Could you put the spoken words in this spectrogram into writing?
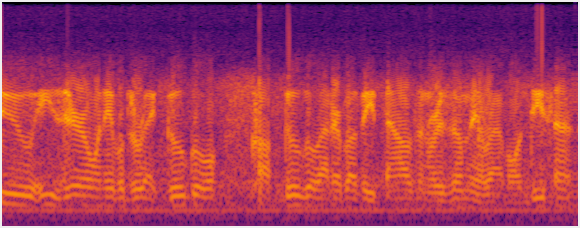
280, enable direct Google, cross Google at or above 8000, resume the arrival and descent.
